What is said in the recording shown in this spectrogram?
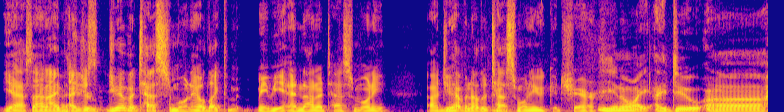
Yes, and I, I just true. do you have a testimony? I would like to maybe end on a testimony. Uh, do you have another testimony you could share? You know, I, I do. Uh,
